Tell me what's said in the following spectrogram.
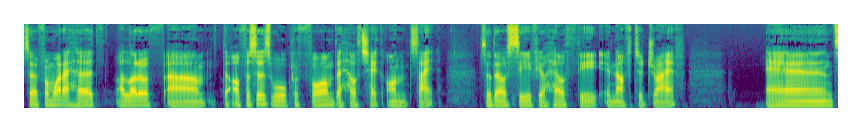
So, from what I heard, a lot of um, the officers will perform the health check on site. So, they'll see if you're healthy enough to drive. And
